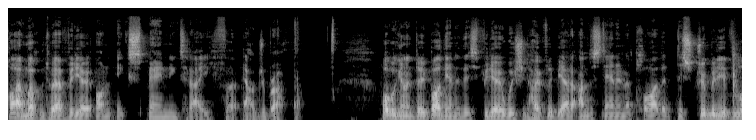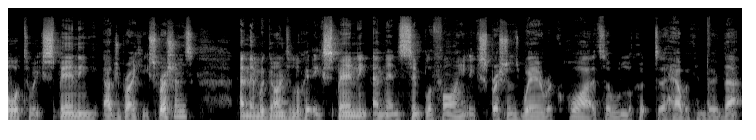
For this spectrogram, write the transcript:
Hi and welcome to our video on expanding today for algebra. What we're going to do by the end of this video, we should hopefully be able to understand and apply the distributive law to expanding algebraic expressions. And then we're going to look at expanding and then simplifying expressions where required. So we'll look at uh, how we can do that.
